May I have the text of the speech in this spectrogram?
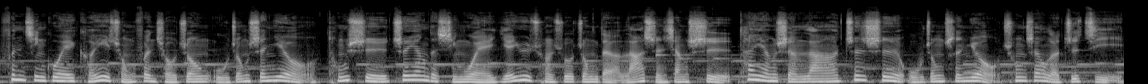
粪金龟可以从粪球中无中生有，同时是这样的行为也与传说中的拉神相似。太阳神拉正是无中生有创造了自己，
